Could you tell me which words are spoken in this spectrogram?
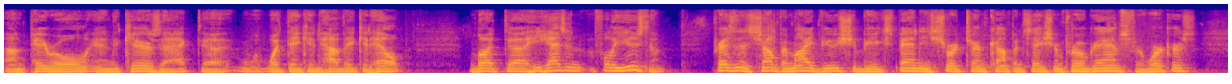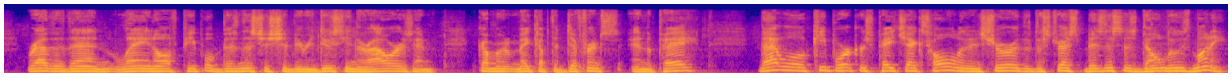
on payroll and the CARES Act, uh, what they could, how they could help, but uh, he hasn't fully used them. President Trump, in my view, should be expanding short-term compensation programs for workers rather than laying off people. Businesses should be reducing their hours and government make up the difference in the pay. That will keep workers' paychecks whole and ensure the distressed businesses don't lose money.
